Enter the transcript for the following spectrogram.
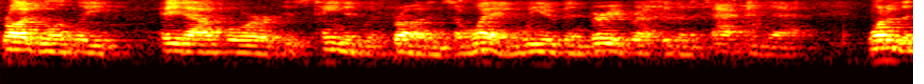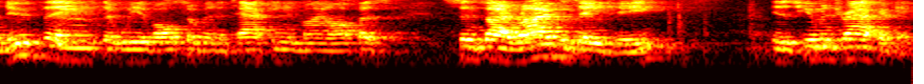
fraudulently paid out or is tainted with fraud in some way. And we have been very aggressive in attacking that. One of the new things that we have also been attacking in my office since I arrived as AG is human trafficking.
